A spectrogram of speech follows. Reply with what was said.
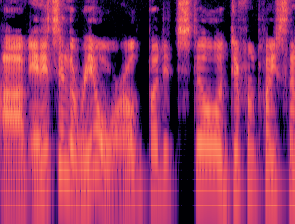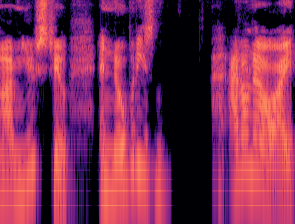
Um, and it's in the real world, but it's still a different place than I'm used to. And nobody's I- don't know. I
